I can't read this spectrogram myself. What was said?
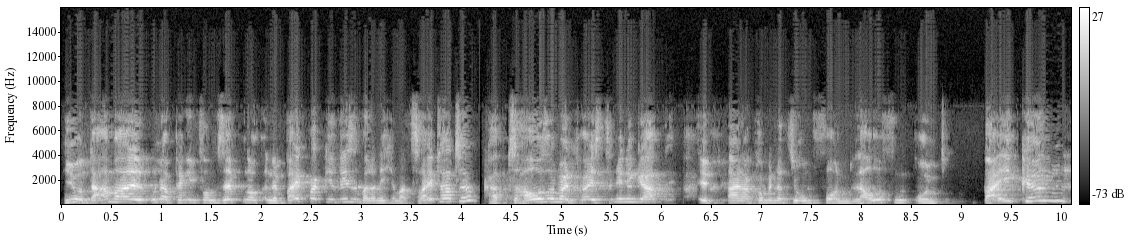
hier und da mal unabhängig vom Sepp noch in einem Bikepark gewesen, weil er nicht immer Zeit hatte. Habe zu Hause mein freies Training gehabt in einer Kombination von Laufen und Biken.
